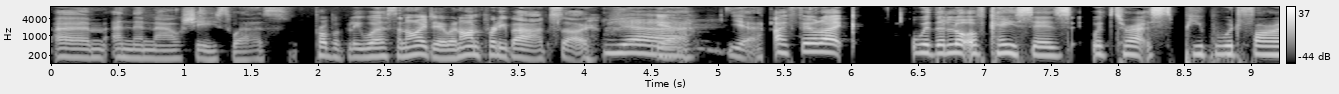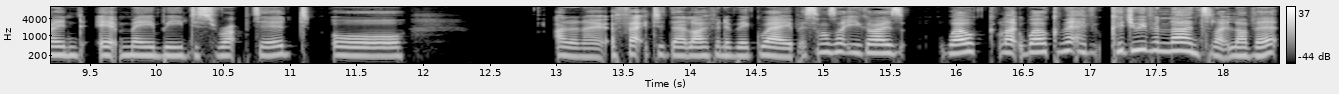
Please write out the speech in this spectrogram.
um, and then now she swears probably worse than I do, and I'm pretty bad. So Yeah. yeah, yeah, I feel like with a lot of cases with Tourette's, people would find it maybe disrupted or I don't know, affected their life in a big way. But it sounds like you guys well like welcome it. Have, could you even learn to like love it?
